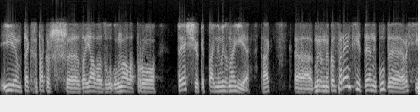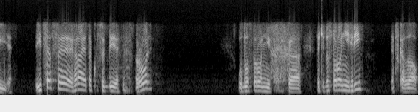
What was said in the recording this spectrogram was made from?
І так також е, заява лунала про те, що Китай не визнає так е, мирної конференції, де не буде Росії. І це все грає таку собі роль у двосторонніх е, такій двосторонній грі, я б сказав,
